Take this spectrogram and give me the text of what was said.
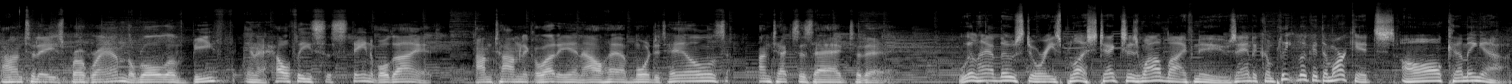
On today's program, the role of beef in a healthy, sustainable diet. I'm Tom Nicoletti, and I'll have more details on Texas Ag Today. We'll have those stories plus Texas wildlife news and a complete look at the markets all coming up.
